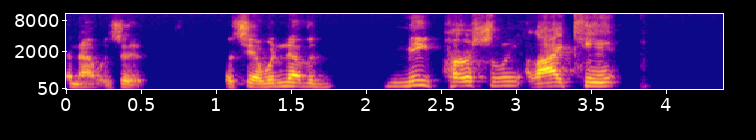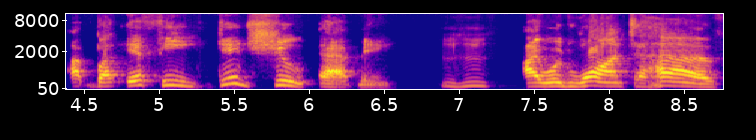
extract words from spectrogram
and that was it. But see, I would never, me personally, I can't. uh, But if he did shoot at me, Mhm. I would want to have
